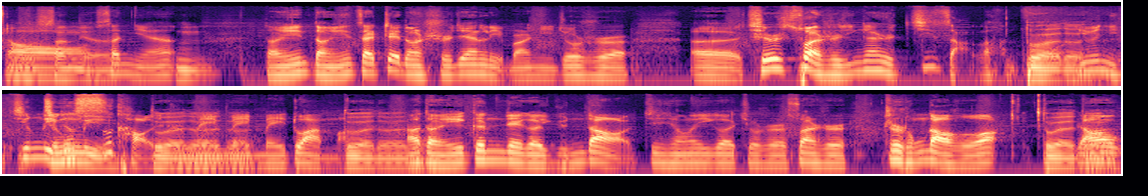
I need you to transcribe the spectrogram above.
差不多哦，三年，三年，嗯，等于等于在这段时间里边儿，你就是，呃，其实算是应该是积攒了很多，对对因为你经历跟思考一直没没没断嘛，对对对，然后等于跟这个云道进行了一个就是算是志同道合，对，然后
